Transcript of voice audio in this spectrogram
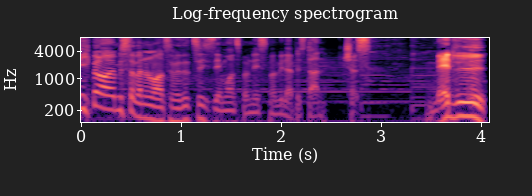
ich bin euer Mr. Venom 1970, sehen wir uns beim nächsten Mal wieder. Bis dann. Tschüss. Medal!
